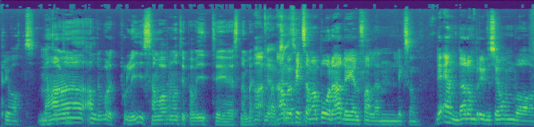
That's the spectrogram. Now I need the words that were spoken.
privat. Men han har aldrig varit polis. Han var väl någon typ av IT-snubbe. Ja, Ja, men skitsamma. Båda hade i alla fall en liksom... Det enda de brydde sig om var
